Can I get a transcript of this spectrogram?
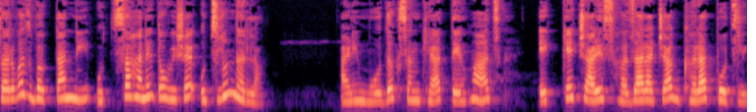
सर्वच भक्तांनी उत्साहाने तो विषय उचलून धरला. आणि मोदक संख्या तेव्हाच एक्केचाळीस हजाराच्या घरात पोचली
